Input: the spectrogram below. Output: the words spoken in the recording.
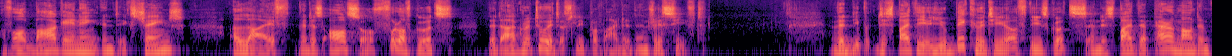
of all bargaining and exchange, a life that is also full of goods that are gratuitously provided and received. The, despite the ubiquity of these goods and despite their paramount and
